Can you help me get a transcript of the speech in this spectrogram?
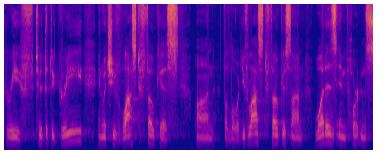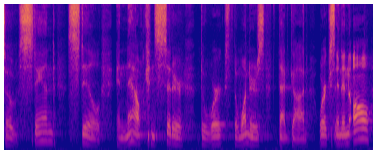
grief to the degree in which you've lost focus on the Lord. You've lost focus on what is important. So stand still and now consider the works, the wonders that God works. And in all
